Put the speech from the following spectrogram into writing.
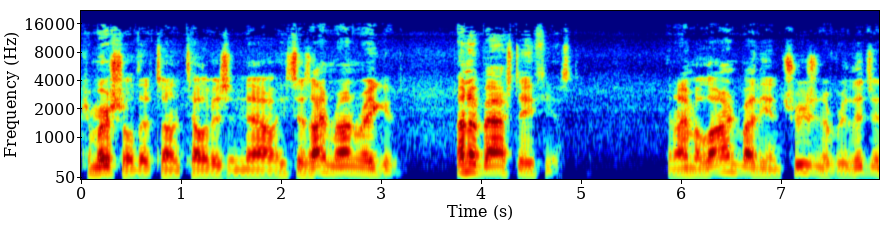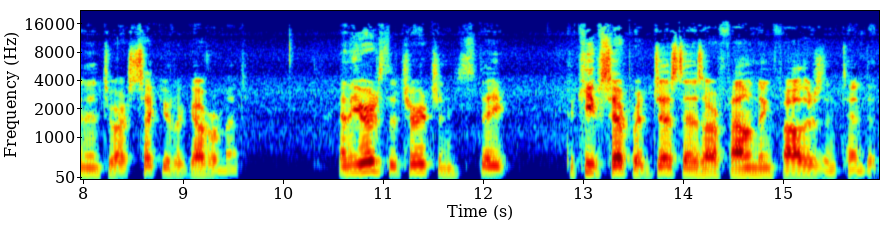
commercial that's on television now. He says, I'm Ron Reagan, unabashed atheist, and I'm alarmed by the intrusion of religion into our secular government. And he urged the church and state to keep separate just as our founding fathers intended.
